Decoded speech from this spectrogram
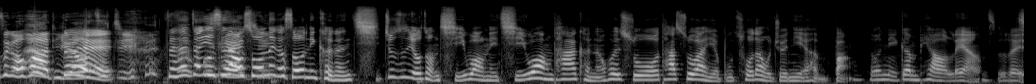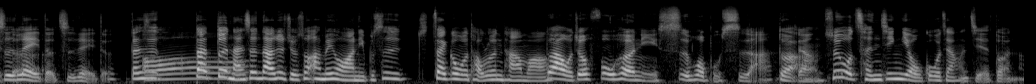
这个话题了，对，自己等下在意思要说，那个时候你可能期就是有种期望，你期望他可能会说他虽然也不错，但我觉得你也很棒，说你更漂亮之类的之类的之类的。但是、哦、但对男生大家就觉得说啊，没有啊，你不是在跟我讨论他吗？对啊，我就附和你是或不是啊，对啊，这样。所以我曾经有过这样的阶段啊。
